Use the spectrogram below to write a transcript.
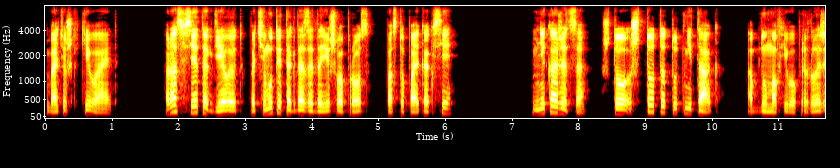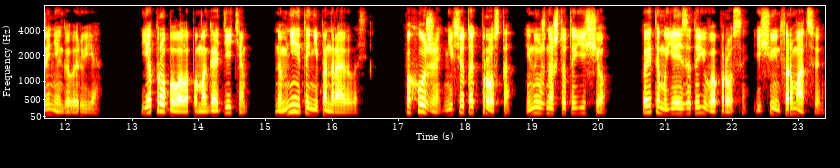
Батюшка кивает. Раз все так делают, почему ты тогда задаешь вопрос «поступай как все»? Мне кажется, что что-то тут не так, обдумав его предложение, говорю я. Я пробовала помогать детям, но мне это не понравилось. Похоже, не все так просто, и нужно что-то еще. Поэтому я и задаю вопросы, ищу информацию.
